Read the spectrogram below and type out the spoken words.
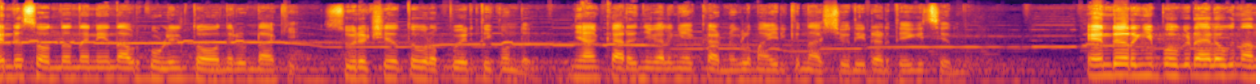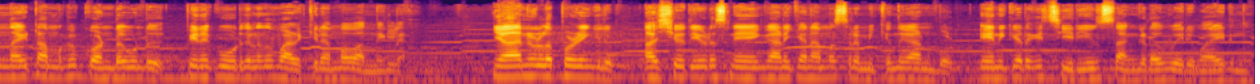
എന്റെ സ്വന്തം തന്നെയെന്ന് അവർക്കുള്ളിൽ തോന്നലുണ്ടാക്കി സുരക്ഷിതത്വം ഉറപ്പുവരുത്തിക്കൊണ്ട് ഞാൻ കരഞ്ഞു കലങ്ങിയ കണ്ണുകളുമായിരിക്കുന്ന അശ്വതിയുടെ അടുത്തേക്ക് ചെന്നു. എന്റെ ഇറങ്ങിപ്പോക്ക് ഡയലോഗ് നന്നായിട്ട് അമ്മയ്ക്ക് കൊണ്ടുകൊണ്ട് പിന്നെ കൂടുതലൊന്നും വഴക്കിനമ്മ വന്നില്ല. ഞാനുള്ളപ്പോഴെങ്കിലും അശ്വതിയുടെ സ്നേഹം കാണിക്കാൻ അമ്മ ശ്രമിക്കുന്നു കാണുമ്പോൾ എനിക്കിടയ്ക്ക് ചിരിയും സങ്കടവും വരുമായിരുന്നു.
